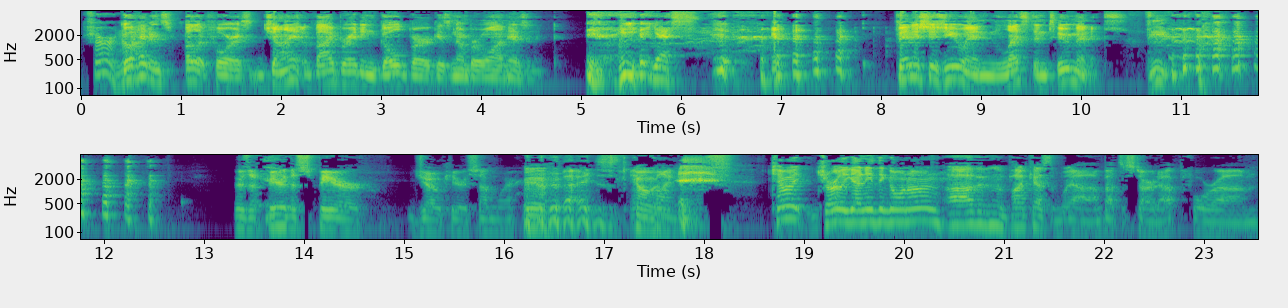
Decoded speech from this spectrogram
Sure. Go ahead and spell it for us. Giant vibrating Goldberg is number one, isn't it? yes. Finishes you in less than two minutes. Mm. There's a Fear the Spear joke here somewhere. Yeah. I just can't Coming. find it. Charlie, Charlie, got anything going on? Uh, other than the podcast that uh, I'm about to start up for, um,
